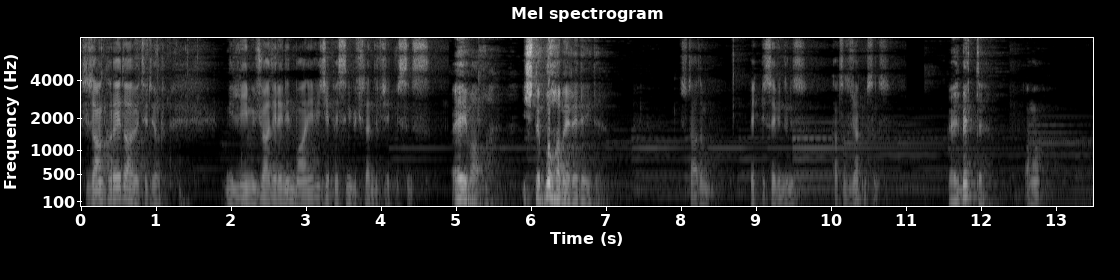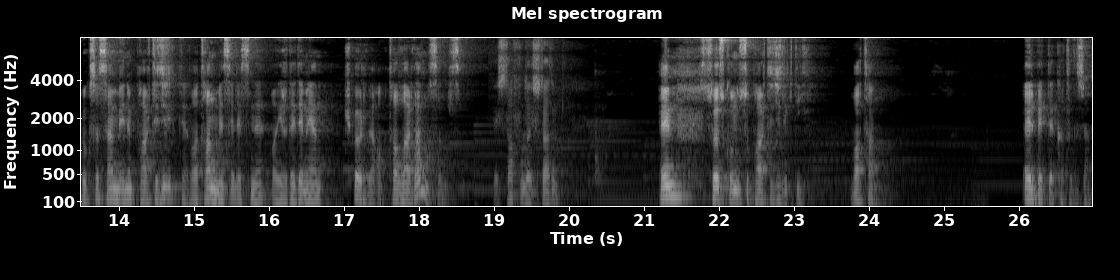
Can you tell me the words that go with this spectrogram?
Sizi Ankara'ya davet ediyor. Milli mücadelenin manevi cephesini güçlendirecekmişsiniz. Eyvallah. İşte bu habere değdi. Üstadım pek bir sevindiniz. Katılacak mısınız? Elbette. Ama Yoksa sen benim particilikle vatan meselesine ayırt edemeyen kör ve aptallardan mı sanırsın? estağfurullah üstadım. Hem söz konusu particilik değil, vatan. Elbette katılacağım.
